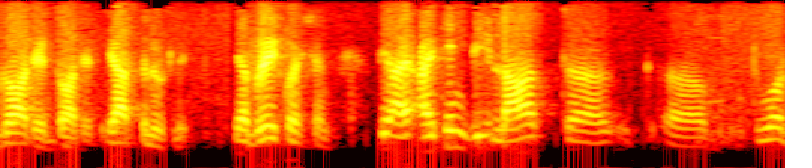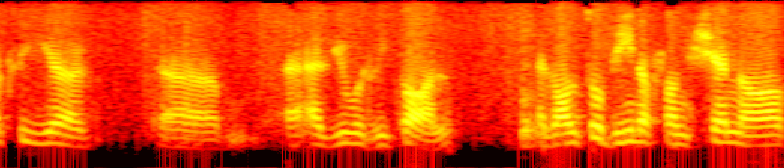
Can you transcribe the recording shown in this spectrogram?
Got it, got it. Yeah, absolutely. Yeah, great question. See, I, I think the last uh, uh, two or three years, uh, as you would recall, has also been a function of,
